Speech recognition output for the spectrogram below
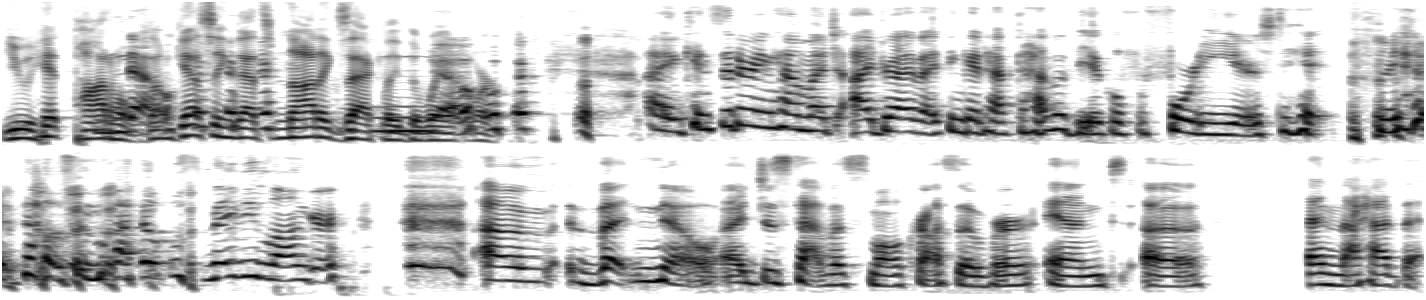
you hit potholes. No. I'm guessing that's not exactly the way no. it works. I, considering how much I drive, I think I'd have to have a vehicle for 40 years to hit 300,000 miles, maybe longer um, but no, I just have a small crossover and uh, and I had the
